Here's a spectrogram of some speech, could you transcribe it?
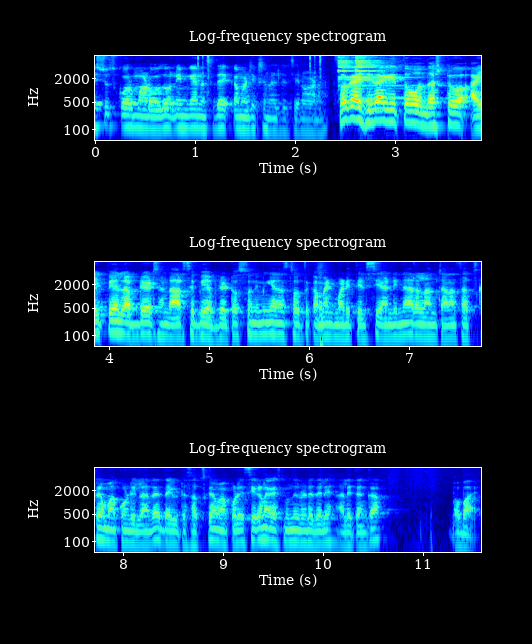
ಎಷ್ಟು ಸ್ಕೋರ್ ಮಾಡಬಹುದು ನಿಮ್ಗೆ ಅನ್ಸುತ್ತೆ ಕಮೆಂಟ್ ಸೆಕ್ಷನ್ ಅಲ್ಲಿ ತಿಳಿಸಿ ನೋಡೋಣ. ಸೊ ಗೈಸ್ ಇದಾಗಿತ್ತು ಒಂದಷ್ಟು I P L updates and R C B update so ನಿಮಗೆ ಅನಿಸ್ತು ಕಮೆಂಟ್ ಮಾಡಿ ತಿಳಿಸಿ. ಅಂಡ್ ಇನ್ನಾರಲ್ಲ ನಮ್ಮ ಚಾನಲ್ ಸಬ್ಸ್ಕ್ರೈಬ್ ಮಾಡ್ಕೊಂಡಿಲ್ಲ ಅಂದರೆ ದಯವಿಟ್ಟು ಸಬ್ಸ್ಕ್ರೈಬ್ ಮಾಡ್ಕೊಳ್ಳಿ. ಸಿಗೋಣ ಗೈಸ್ ಮುಂದಿನ ವಿಡಿಯೋದಲ್ಲಿ. ಅಲ್ಲಿ ತನಕ ಬಾಯ್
